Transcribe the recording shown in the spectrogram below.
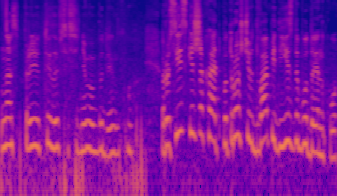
Нас приютили в сусідньому будинку. Російський шахет потрощив два під'їзди будинку.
